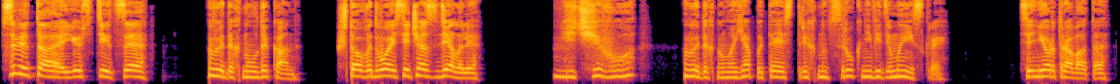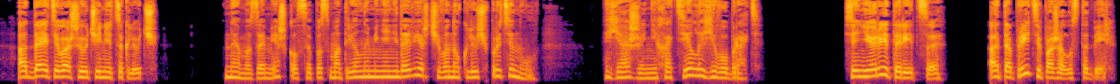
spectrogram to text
«Святая юстиция!» — выдохнул декан. «Что вы двое сейчас сделали?» «Ничего», — выдохнула я, пытаясь стряхнуть с рук невидимые искры. «Сеньор Травата, отдайте вашей ученице ключ». Немо замешкался, посмотрел на меня недоверчиво, но ключ протянул. Я же не хотела его брать. «Сеньорита Рице, отоприте, пожалуйста, дверь»,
